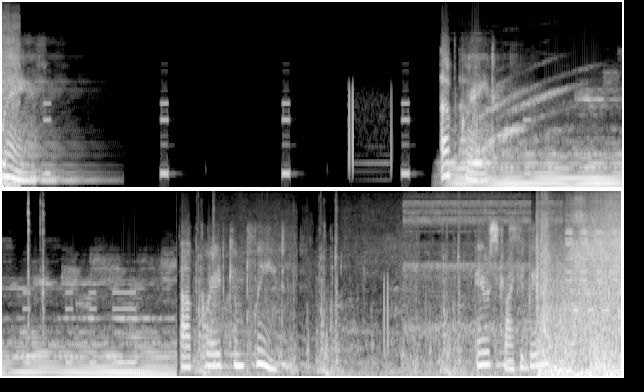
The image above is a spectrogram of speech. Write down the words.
wave. Upgrade. Upgrade complete. Airstrike available.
